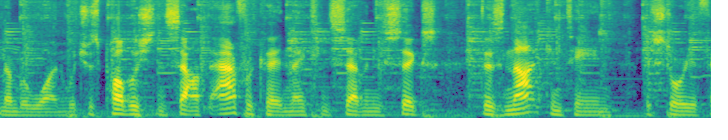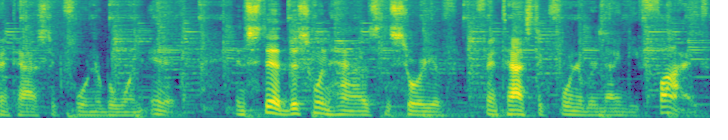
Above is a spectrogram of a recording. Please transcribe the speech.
number one, which was published in South Africa in 1976, does not contain the story of Fantastic Four number one in it. Instead, this one has the story of Fantastic Four number 95.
